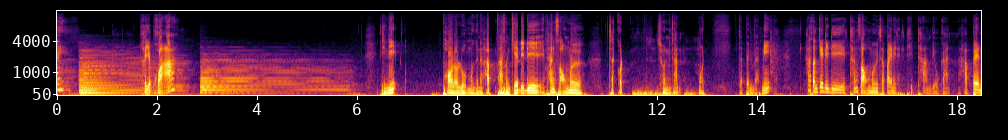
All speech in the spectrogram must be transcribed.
ย ขยับขวา ทีนี้พอเรารวมมือนะครับ ถ้าสังเกตดีๆ ทั้งสองมือจะกดชนกันหมด จะเป็นแบบนี้ ถ้าสังเกตดีๆ ทั้งสองมือจะไปในทิศทางเดียวกันนะครับเป็น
